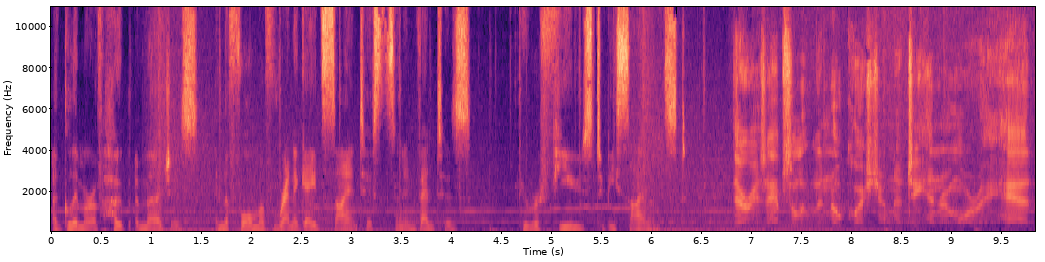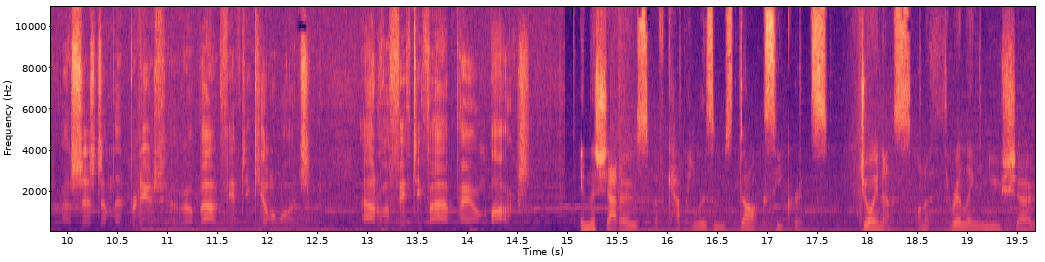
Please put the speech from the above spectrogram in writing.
a glimmer of hope emerges in the form of renegade scientists and inventors who refuse to be silenced. There is absolutely no question that T. Henry Moray had a system that produced about 50 kilowatts out of a 55 pound box. In the shadows of capitalism's dark secrets, join us on a thrilling new show.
